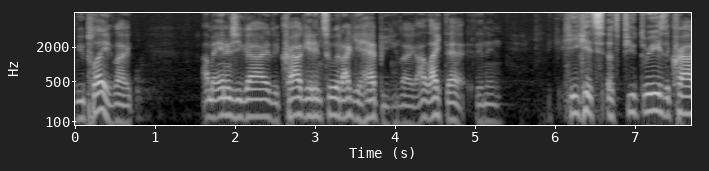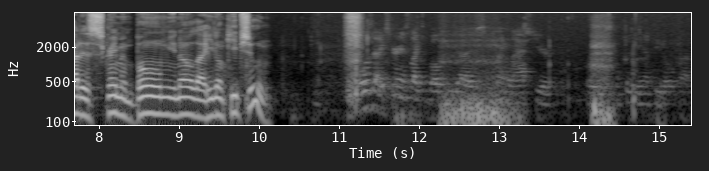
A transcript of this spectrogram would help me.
we play. Like, I'm an energy guy. The crowd get into it, I get happy. Like I like that. And then he gets a few threes, the crowd is screaming boom, you know, like he don't keep shooting. What was that experience like for both of you guys playing last year, where it was completely empty the whole time?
